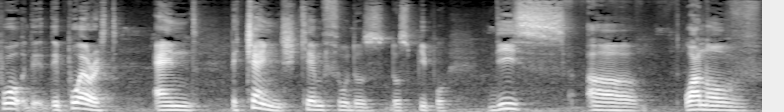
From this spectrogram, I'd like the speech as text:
poor, the, the poorest, and the change came through those those people. This uh one of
